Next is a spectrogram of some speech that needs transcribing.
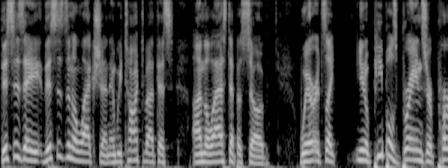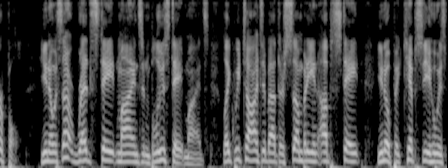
This is a this is an election, and we talked about this on the last episode, where it's like you know people's brains are purple. You know, it's not red state minds and blue state minds. Like we talked about, there's somebody in upstate, you know, Poughkeepsie who is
